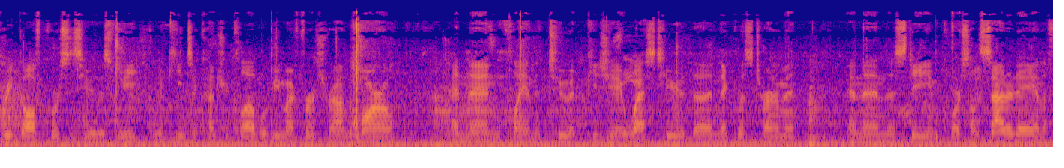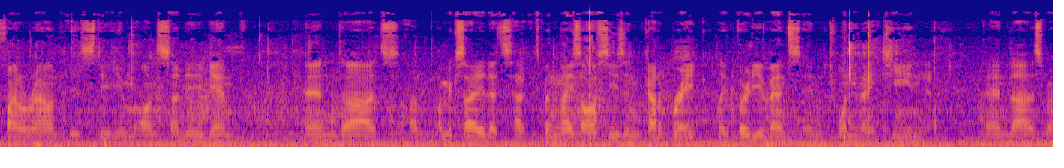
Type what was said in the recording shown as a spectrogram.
three golf courses here this week. La Quinta Country Club will be my first round tomorrow, and then playing the two at PGA West here, the Nicklaus tournament, and then the stadium course on Saturday, and the final round is stadium on Sunday again. And uh, I'm, I'm, excited. It's, it's been a nice off season. Got a break. Played 30 events in 2019 and uh, is my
